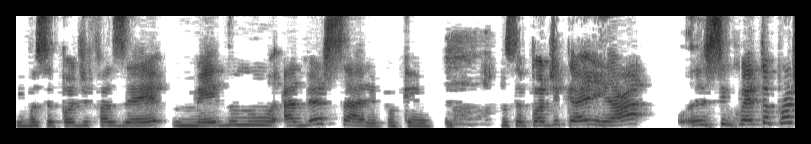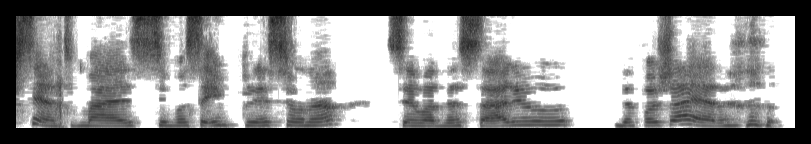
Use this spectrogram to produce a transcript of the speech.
E você pode fazer medo no adversário, porque você pode ganhar 50%, mas se você impressionar seu adversário, depois já era.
